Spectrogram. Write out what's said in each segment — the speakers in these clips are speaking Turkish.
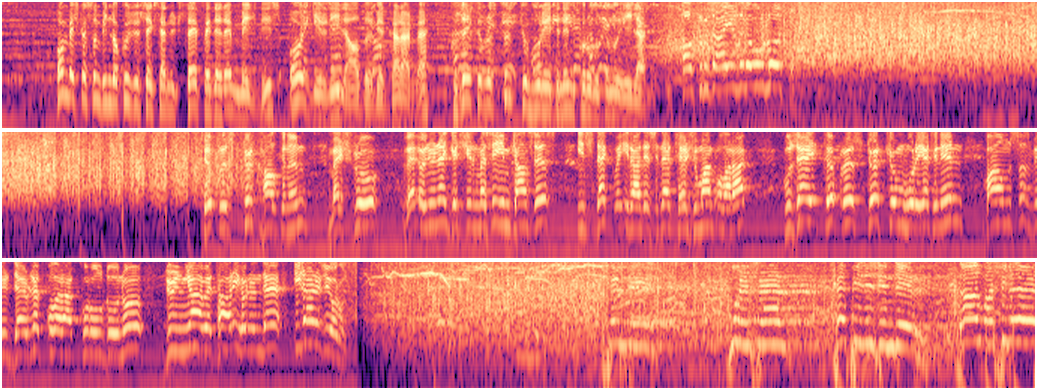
15 Kasım 1983'te Federe Meclis oy birliğiyle aldığı bir kararla Kuzey Kıbrıs Türk Cumhuriyeti'nin kuruluşunu ilan etti. Halkımıza hayırlı ve uğurlu olsun. Kıbrıs Türk halkının meşru ve önüne geçilmesi imkansız istek ve iradesine tercüman olarak Kuzey Kıbrıs Türk Cumhuriyeti'nin bağımsız bir devlet olarak kurulduğunu dünya ve tarih önünde ilan ediyoruz. Şimdi bu eser hepinizindir. Dağ başını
